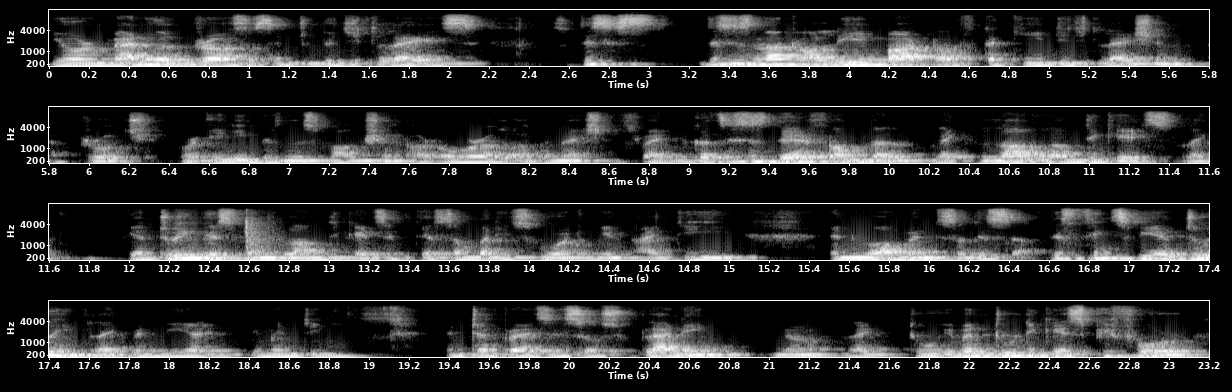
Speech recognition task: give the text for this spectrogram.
your manual process into digitalize. So this is this is not only a part of the key digitalization approach or any business function or overall organizations, right? Because this is there from the like long, long decades. Like we are doing this from long decades. If there's somebody who's working in IT environment, so this these things we are doing, like when we are implementing enterprise resource planning, you know, like two even two decades before,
